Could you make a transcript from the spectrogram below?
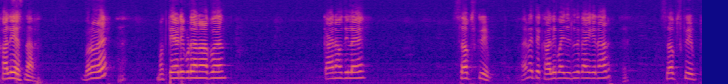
खाली असणार. बरोबर आहे? मग त्यासाठी कुठे जाणार आपण? काय नाव दिलं आहे सबस्क्रिप्ट आहे ना? ते खाली पाहिजे असेल काय घेणार? सबस्क्रिप्ट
